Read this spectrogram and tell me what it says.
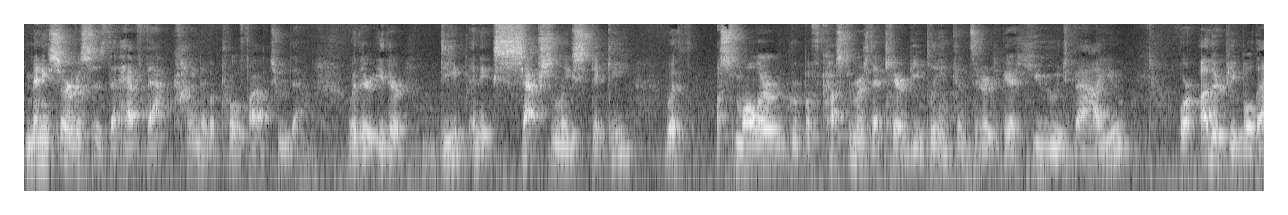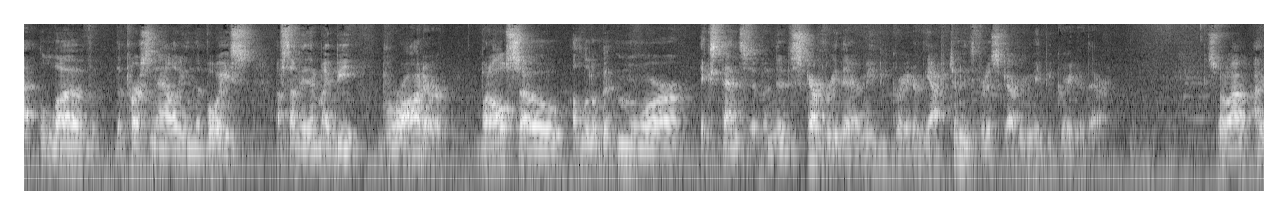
many services that have that kind of a profile to them, where they're either deep and exceptionally sticky with a smaller group of customers that care deeply and consider it to be a huge value, or other people that love the personality and the voice of something that might be broader but also a little bit more extensive, and the discovery there may be greater. The opportunities for discovery may be greater there. So I,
